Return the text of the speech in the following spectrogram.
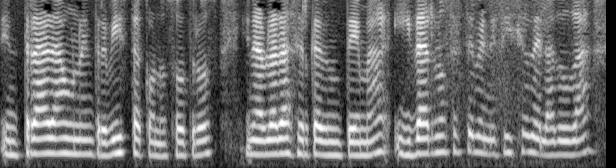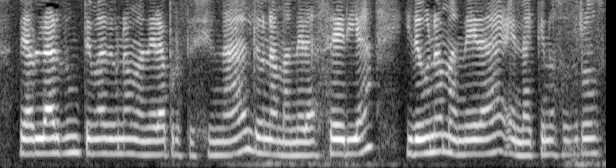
entrar a una entrevista con nosotros, en hablar acerca de un tema y darnos este beneficio de la duda de hablar de un tema de una manera profesional, de una manera seria y de una manera en la que nosotros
